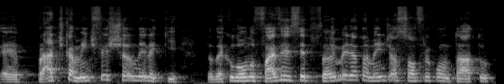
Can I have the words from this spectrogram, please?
é, praticamente fechando nele aqui. Tanto é que o London faz a recepção e imediatamente já sofre o contato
